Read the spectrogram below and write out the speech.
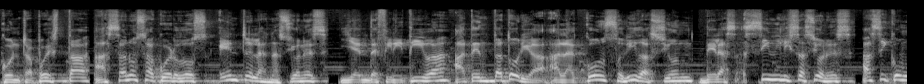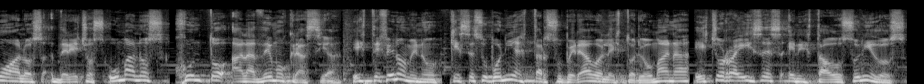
contrapuesta a sanos acuerdos entre las naciones y en definitiva atentatoria a la consolidación de las civilizaciones, así como a los derechos humanos junto a la democracia. Este fenómeno, que se suponía estar superado en la historia humana, echó raíces en Estados Unidos,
